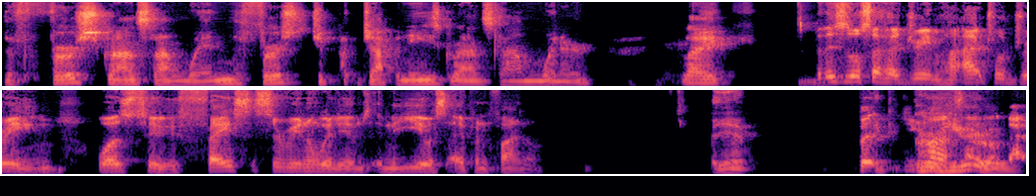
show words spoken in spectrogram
The first Grand Slam win, the first Jap- Japanese Grand Slam winner. Like, But this is also her dream. Her actual dream was to face Serena Williams in the US Open final. yeah, But you Her hero. that-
